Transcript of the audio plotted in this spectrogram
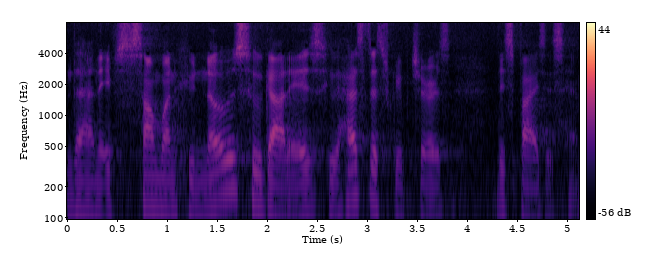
than if someone who knows who God is, who has the scriptures, despises him.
